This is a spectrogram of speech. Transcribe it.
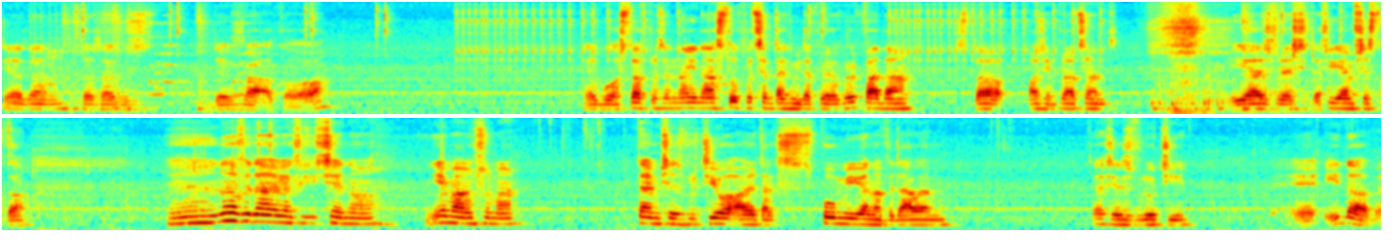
siedem, to tak dwa około. Było 100%, no i na 100% mi dopiero wypada 108% i jest, wreszcie trafiłem wszystko. Yy, No wydałem jak widzicie, no nie mam sumę. Tutaj mi się zwróciło, ale tak z pół miliona wydałem. To się zwróci. Yy, I dobra,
